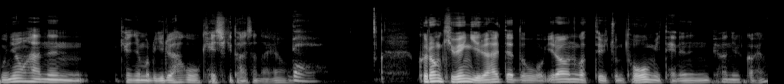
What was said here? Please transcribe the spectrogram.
운영하는 개념으로 일을 하고 계시기도 하잖아요. 네. 그런 기획 일을 할 때도 이런 것들이 좀 도움이 되는 편일까요?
